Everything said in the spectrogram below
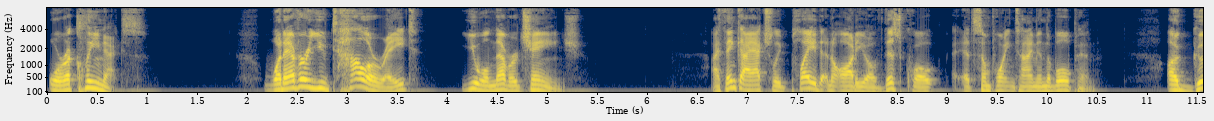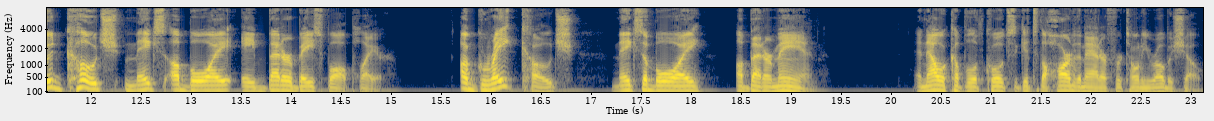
or a Kleenex. Whatever you tolerate, you will never change. I think I actually played an audio of this quote at some point in time in the bullpen. A good coach makes a boy a better baseball player. A great coach makes a boy a better man. And now a couple of quotes that get to the heart of the matter for Tony Robichaux.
